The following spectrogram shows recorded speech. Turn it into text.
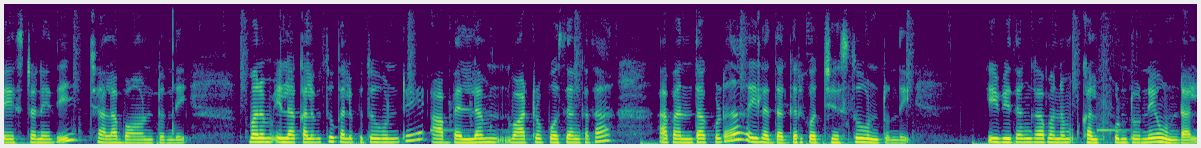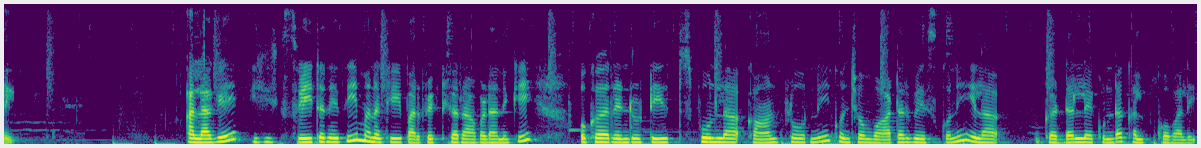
టేస్ట్ అనేది చాలా బాగుంటుంది. మనం ఇలా కలుపుతూ కలుపుతూ ఉంటే ఆ బెల్లం వాటర్ పోసాం కదా అవంతా కూడా ఇలా దగ్గరకు వచ్చేస్తూ ఉంటుంది. ఈ విధంగా మనం కలుపుకుంటూనే ఉండాలి. అలాగే ఈ స్వీట్ అనేది మనకి పర్ఫెక్ట్గా రావడానికి ఒక రెండు టీ స్పూన్ల కార్న్ఫ్లోర్ని కొంచెం వాటర్ వేసుకొని ఇలా గడ్డలు లేకుండా కలుపుకోవాలి.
